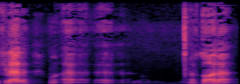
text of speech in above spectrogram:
إكلالة قال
